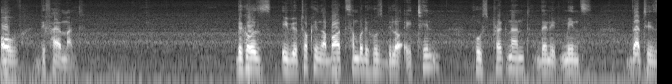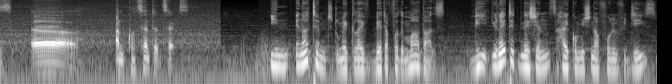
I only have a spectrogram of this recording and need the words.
of defilement. Because if you're talking about somebody who's below 18, who's pregnant, then it means that is uh, unconsented sex. In an attempt to make life better for the mothers, the United Nations High Commissioner for Refugees,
